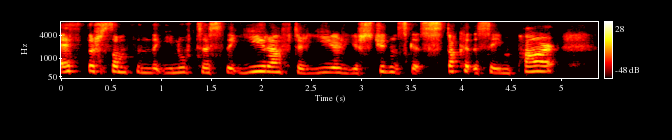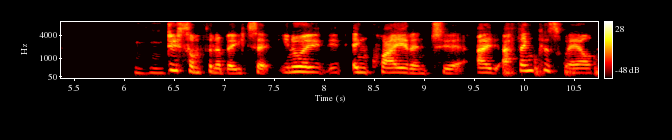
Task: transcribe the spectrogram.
if there's something that you notice that year after year your students get stuck at the same part, mm-hmm. do something about it, you know, inquire into it. I, I think as well,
